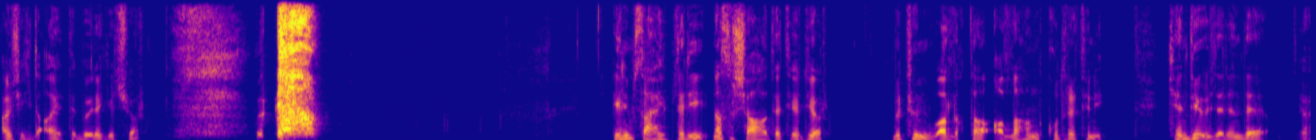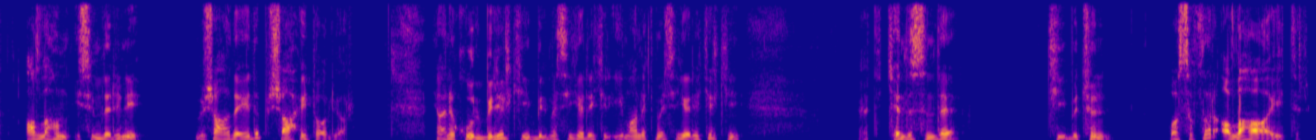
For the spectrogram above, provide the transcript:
aynı şekilde ayette böyle geçiyor. İlim sahipleri nasıl şehadet ediyor? Bütün varlıkta Allah'ın kudretini, kendi üzerinde evet Allah'ın isimlerini müşahede edip şahit oluyor. Yani kul bilir ki, bilmesi gerekir, iman etmesi gerekir ki, evet kendisinde ki bütün vasıflar Allah'a aittir.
